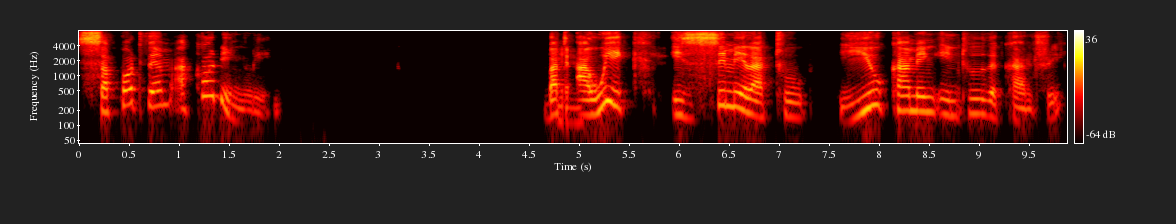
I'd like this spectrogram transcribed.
support them accordingly. But yeah. a week is similar to you coming into the country,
